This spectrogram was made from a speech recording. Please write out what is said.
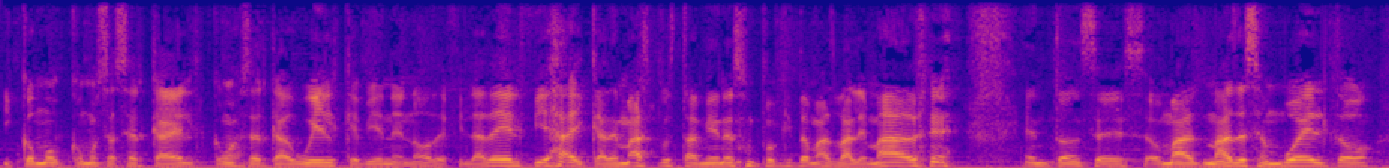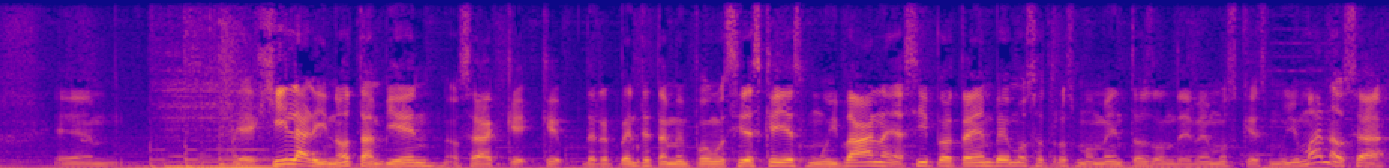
y cómo, cómo se acerca a él, cómo se acerca a Will, que viene, ¿no? De Filadelfia y que además, pues también es un poquito más vale madre, entonces, o más, más desenvuelto. Eh, eh, Hillary, ¿no? También, o sea, que, que de repente también podemos decir es que ella es muy vana y así, pero también vemos otros momentos donde vemos que es muy humana, o sea,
